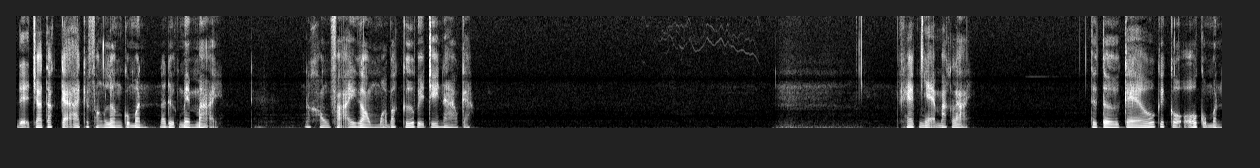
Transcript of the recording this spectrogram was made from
Để cho tất cả cái phần lưng của mình nó được mềm mại, nó không phải gồng ở bất cứ vị trí nào cả. Khép nhẹ mắt lại. Từ từ kéo cái cổ của mình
